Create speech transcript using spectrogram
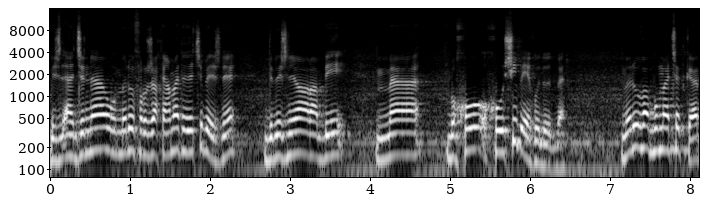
بجن أجلنا ومروف رجع قيامته دي چه بجن دي بجن يا ربي ما بخو خوشي بأي حدود بر. مروف أبو ما چت كر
